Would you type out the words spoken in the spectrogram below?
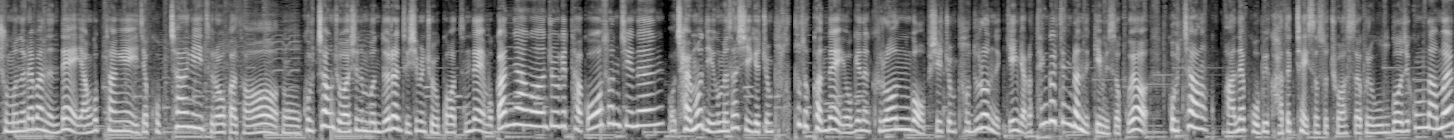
주 주문을 해봤는데 양곱탕에 이제 곱창이 들어가서 어, 곱창 좋아하시는 분들은 드시면 좋을 것 같은데 뭐 깐양은 쫄깃하고 선지는 어, 잘못 익으면 사실 이게 좀 푸석푸석한데 여기는 그런 거 없이 좀 부드러운 느낌? 약간 탱글탱글한 느낌이 있었고요. 곱창 안에 곱이 가득 차 있어서 좋았어요. 그리고 우거지 콩나물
